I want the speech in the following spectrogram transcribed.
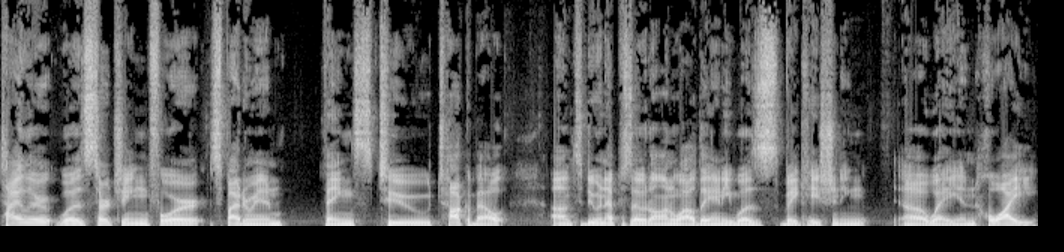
Tyler was searching for Spider Man things to talk about um, to do an episode on while Danny was vacationing uh, away in Hawaii,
